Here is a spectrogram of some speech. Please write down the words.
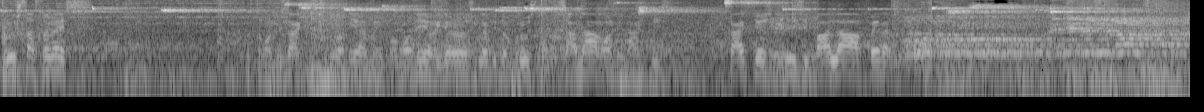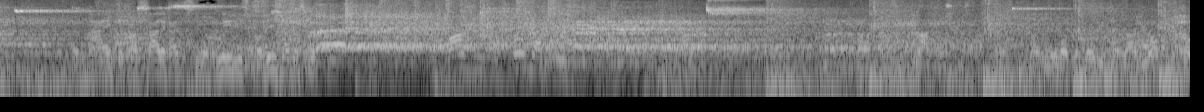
Μπρούστα στο ρες. Στο γονιδάκι στη γωνία με υπομονή ο Γιώργος βλέπει τον Μπρούστα. Ξανά γονιδάκης. Κάκιος γυρίζει μπάλα απέναντι. Περνάει και πασάρι Χατζησημεωνίδης χωρίς να το σκεφτεί. Το βάζει και αυτό για τους. Να το σκεφτεί. Το λίγα το περίμενα δύο αυτό.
